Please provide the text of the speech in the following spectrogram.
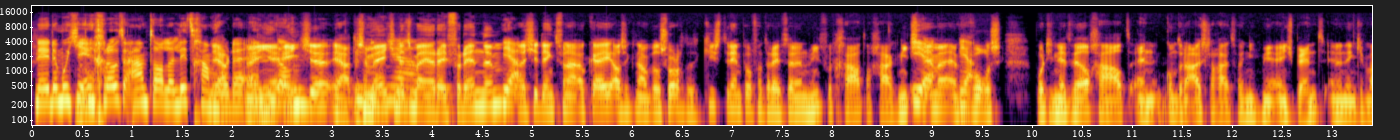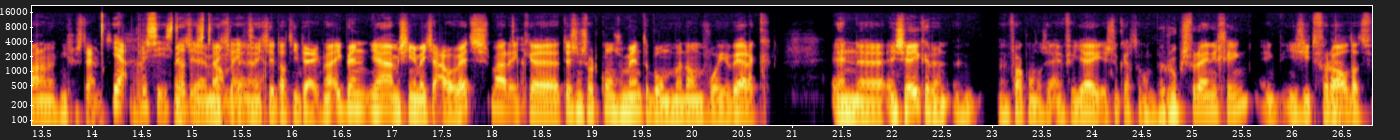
Nee, dan moet je in grote aantallen lid gaan ja, worden. maar in en je dan, eentje, ja, het is een Ja. beetje net als bij een referendum. Ja. Als je denkt van, nou oké, als ik nou wil zorgen dat de kiesdrempel van het referendum niet wordt gehaald, dan ga ik niet Ja, stemmen. En ja. vervolgens wordt die net wel gehaald en komt er een uitslag uit waar je niet mee eens bent. En dan denk je, waarom heb ik niet gestemd? Ja, precies. Dat je, is het wel met, je, een beetje. met je dat idee. Maar ik ben ja, misschien een beetje ouderwets, maar ik, eh, het is een soort consumentenbond, maar dan voor je werk. En, eh, en zeker een, een- vakbond als de NVJ is natuurlijk echt ook een beroepsvereniging. Ik- Je ziet vooral Ja. dat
